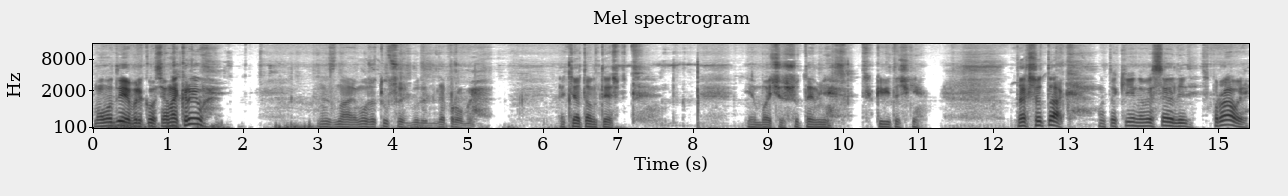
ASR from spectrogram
Молодий абрикос я накрив. Не знаю, може тут щось буде для проби. Хоча там теж я бачу, що темні квіточки. Так що так, отакі невеселі справи.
